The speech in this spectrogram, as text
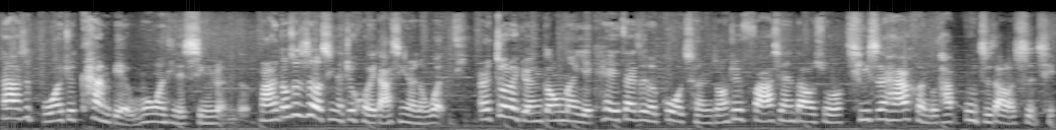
大家是不会去看别人问问题的新人的，反而都是热心的去回答新人的问题。而旧的员工呢，也可以在这个过程中去发现到说，其实还有很多他不知道的事情。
